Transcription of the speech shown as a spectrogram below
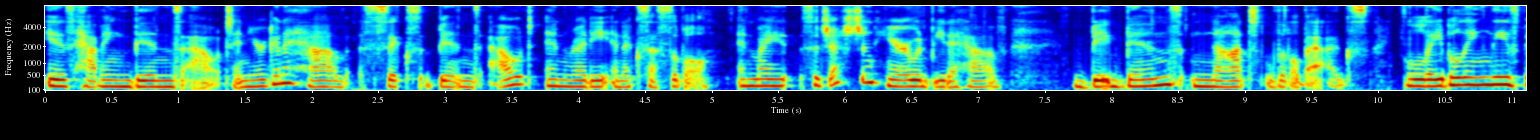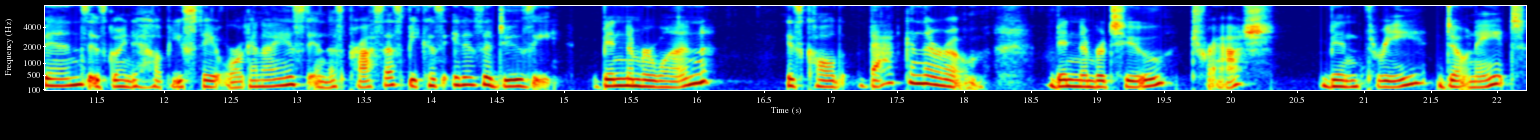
is having bins out, and you're going to have six bins out and ready and accessible. And my suggestion here would be to have big bins, not little bags. Labeling these bins is going to help you stay organized in this process because it is a doozy. Bin number one is called Back in the Room. Bin number two, Trash. Bin three, Donate.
